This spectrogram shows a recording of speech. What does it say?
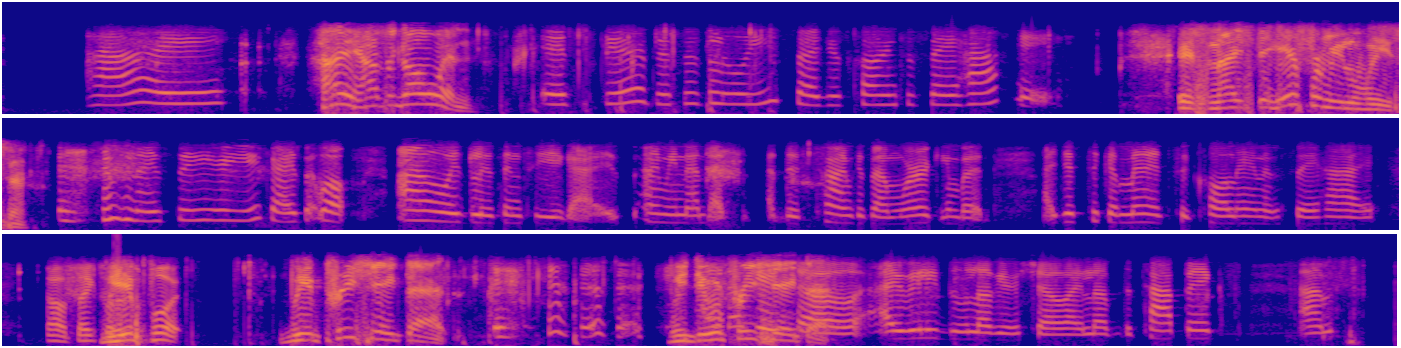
Hi, Hey, how's it going? it's good. This is Louisa, just calling to say hi. It's nice to hear from you, Louisa. nice to hear you guys. Well, I always listen to you guys. I mean, not that at this time because I'm working, but I just took a minute to call in and say hi. Oh, thanks for Yep. the support. We appreciate that. We do I love appreciate your that. show. I really do love your show. I love the topics. Um,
